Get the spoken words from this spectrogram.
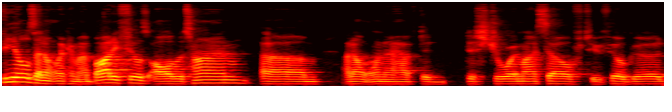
feels. I don't like how my body feels all the time. Um, I don't want to have to destroy myself to feel good,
